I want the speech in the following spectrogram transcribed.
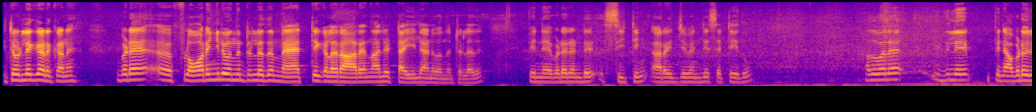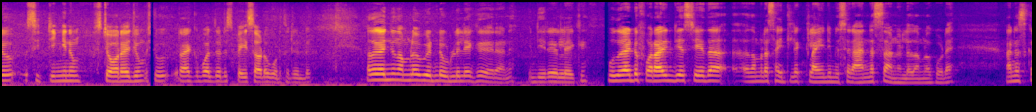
സിറ്റൗട്ടിലേക്ക് കിടക്കാണ്. ഇവിടെ ഫ്ലോറിങ്ങിൽ വന്നിട്ടുള്ളത് മാറ്റ് കളർ ആറ് നാല് ടൈലാണ് വന്നിട്ടുള്ളത്. പിന്നെ ഇവിടെ രണ്ട് സീറ്റിംഗ് അറേഞ്ച്മെന്റ് സെറ്റ് ചെയ്തു. അതുപോലെ ഇതിൽ പിന്നെ അവിടെ ഒരു സിറ്റിങ്ങിനും സ്റ്റോറേജും ഷൂ റാക്ക് പോലത്തെ ഒരു സ്പേസ് അവിടെ കൊടുത്തിട്ടുണ്ട്. അത് കഴിഞ്ഞ് നമ്മൾ വീടിന്റെ ഉള്ളിലേക്ക് കയറാണ് ഇന്റീരിയറിലേക്ക് പുതുതായിട്ട് ഇന്റീരിയേഴ്സ് ചെയ്ത നമ്മുടെ സൈറ്റിലെ ക്ലയന്റ് മിസ്റ്റർ ആനസ് ആണുള്ളത് നമ്മളെ കൂടെ. അനസ്ക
